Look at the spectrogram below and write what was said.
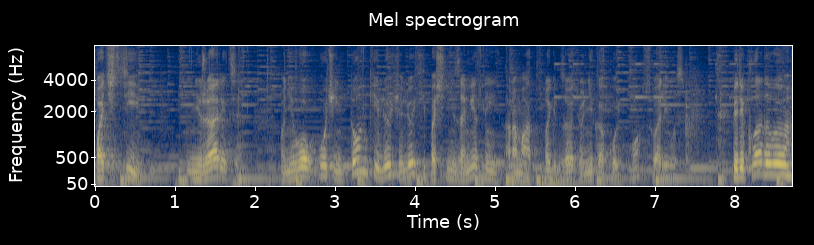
почти не жарите, у него очень тонкий, легкий, легкий, почти незаметный аромат. Многие называют его никакой. О, сварилось. Перекладываю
